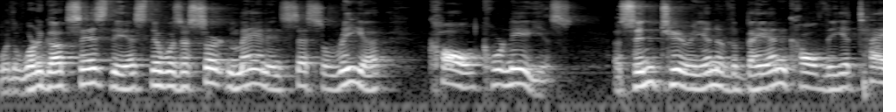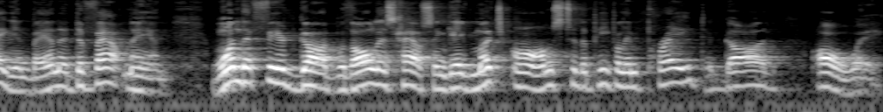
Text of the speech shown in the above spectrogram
where the Word of God says this There was a certain man in Caesarea called Cornelius, a centurion of the band called the Italian band, a devout man, one that feared God with all his house and gave much alms to the people and prayed to God always.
